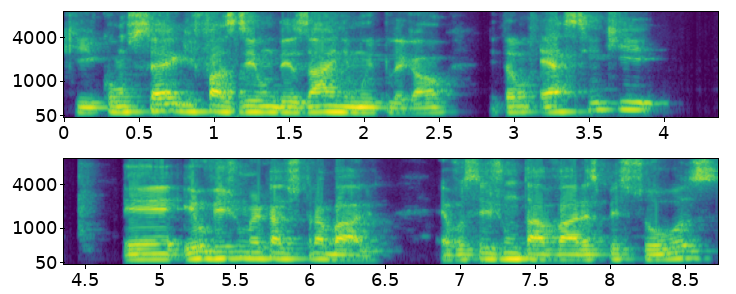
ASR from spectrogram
que consegue fazer um design muito legal. Então é assim que é, eu vejo o mercado de trabalho. É você juntar várias pessoas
